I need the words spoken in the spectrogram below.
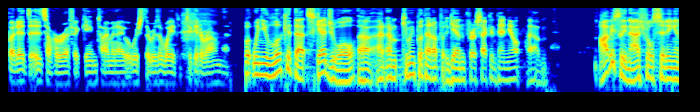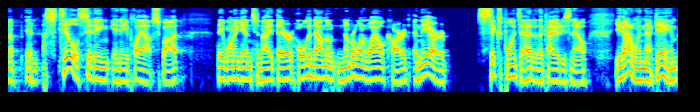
but it's it's a horrific game time, and I wish there was a way to, to get around that. But when you look at that schedule, uh, I don't, can we put that up again for a second, Danielle? Um, obviously, Nashville sitting in a in still sitting in a playoff spot. They won again tonight. They're holding down the number one wild card, and they are six points ahead of the Coyotes now. You got to win that game.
